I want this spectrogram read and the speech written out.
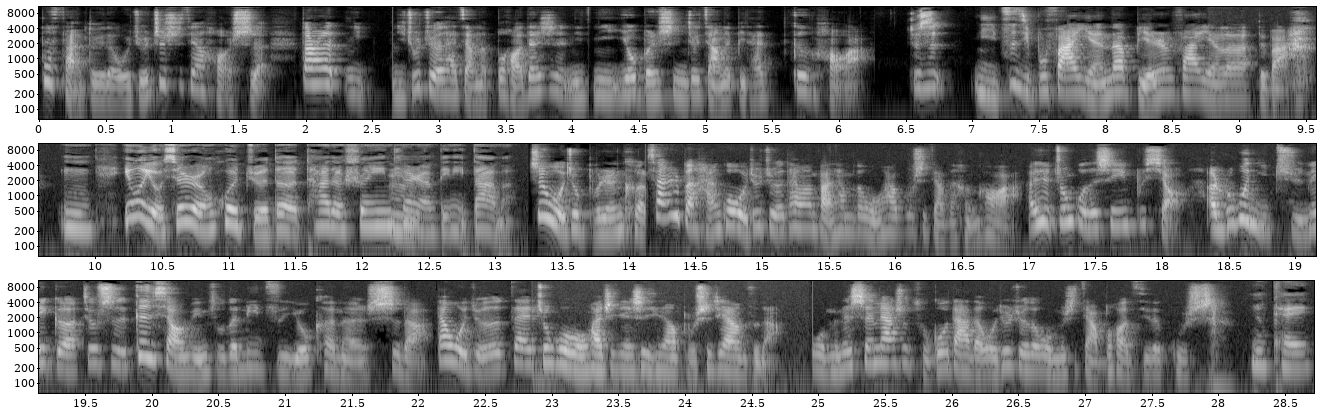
不反对的，我觉得这是件好事。当然，你你就觉得他讲的不好，但是你你有本事你就讲的比他更好啊，就是。你自己不发言，那别人发言了，对吧？嗯，因为有些人会觉得他的声音天然比你大嘛，这我就不认可。像日本、韩国，我就觉得他们把他们的文化故事讲得很好啊，而且中国的声音不小啊。如果你举那个就是更小民族的例子，有可能是的，但我觉得在中国文化这件事情上不是这样子的。我们的声量是足够大的，我就觉得我们是讲不好自己的故事。OK。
